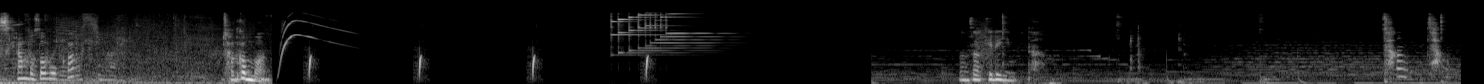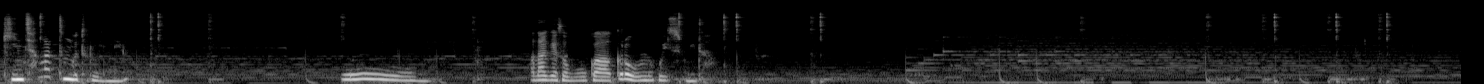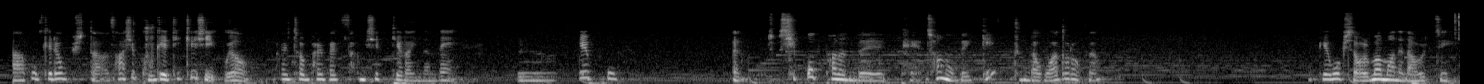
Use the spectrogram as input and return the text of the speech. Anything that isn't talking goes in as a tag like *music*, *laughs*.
스킬 한번 써볼까? 잠깐만. 전사 캐릭입니다. 창, 창, 긴 창 같은 거 들어있네요. 오. 바닥에서 뭐가 끌어오르고 있습니다. 자, 뽑기를 해봅시다. 49개 티켓이 있고요. 8,830개가 있는데, 그, 1뽑, 10뽑 하는데 배 1,500개 든다고 하더라고요. 뽑기 해봅시다. 얼마 만에 나올지.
